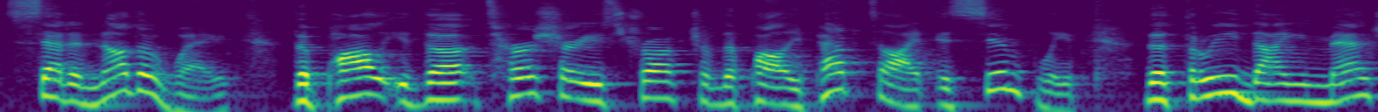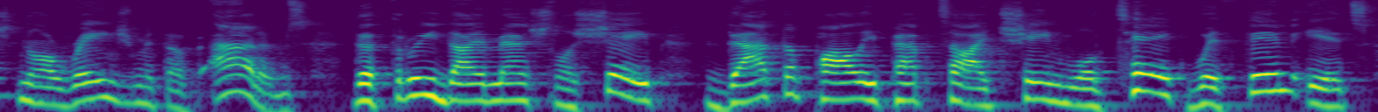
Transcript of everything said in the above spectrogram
said another way, the, poly, the tertiary structure of the polypeptide is simply the three-dimensional arrangement of atoms, the three-dimensional shape that the polypeptide chain will take within its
